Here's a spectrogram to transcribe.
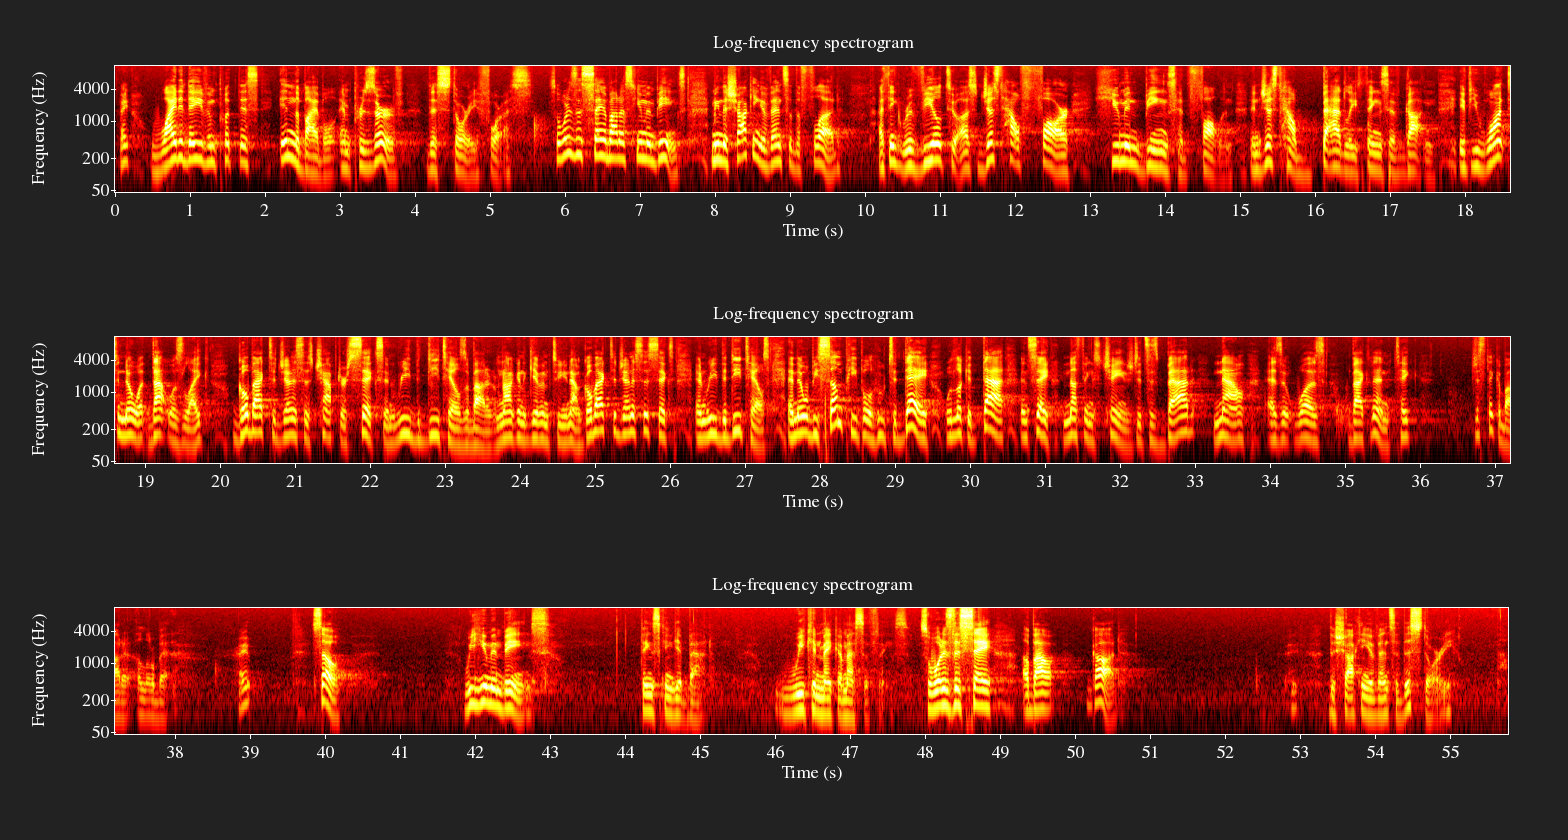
Right? Why did they even put this in the Bible and preserve this story for us. So, what does this say about us human beings? I mean, the shocking events of the flood, I think, revealed to us just how far human beings had fallen and just how badly things have gotten. If you want to know what that was like, go back to Genesis chapter 6 and read the details about it. I'm not going to give them to you now. Go back to Genesis 6 and read the details. And there will be some people who today will look at that and say, nothing's changed. It's as bad now as it was back then. Take, just think about it a little bit, right? So, we human beings, things can get bad. We can make a mess of things. So, what does this say about God. The shocking events of this story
